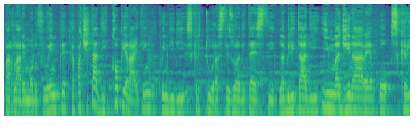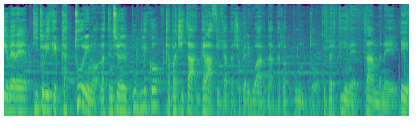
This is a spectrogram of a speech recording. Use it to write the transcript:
parlare in modo fluente, capacità di copywriting, quindi di scrittura, stesura di testi, l'abilità di immaginare o scrivere titoli che catturino l'attenzione del pubblico, capacità grafica per ciò che riguarda per l'appunto copertine, thumbnail e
